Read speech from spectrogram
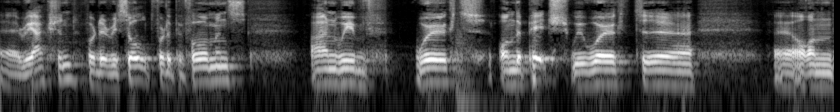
uh, reaction, for the result, for the performance and we've worked on the pitch. We worked uh, uh, on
